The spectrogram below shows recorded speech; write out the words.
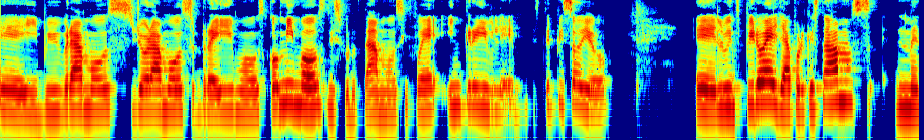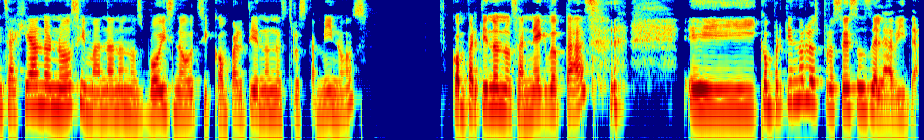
eh, y vibramos, lloramos, reímos, comimos, disfrutamos y fue increíble. Este episodio eh, lo inspiró ella porque estábamos mensajeándonos y mandándonos voice notes y compartiendo nuestros caminos, compartiéndonos anécdotas y compartiendo los procesos de la vida.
